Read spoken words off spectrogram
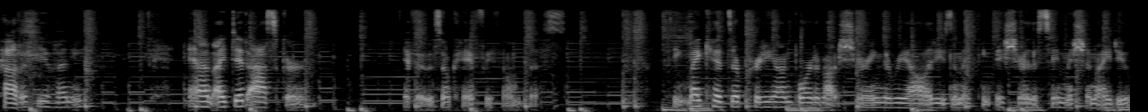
Proud of you, honey. And I did ask her if it was okay if we filmed this. I think my kids are pretty on board about sharing the realities, and I think they share the same mission I do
